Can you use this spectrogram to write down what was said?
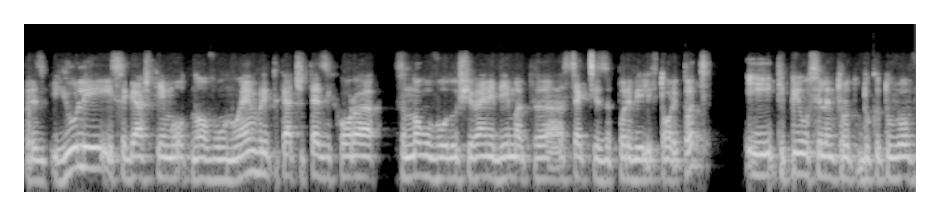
през юли и сега ще има отново ноември, така че тези хора са много въодушевени да имат секция за първи или втори път. И кипи усилен труд, докато в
